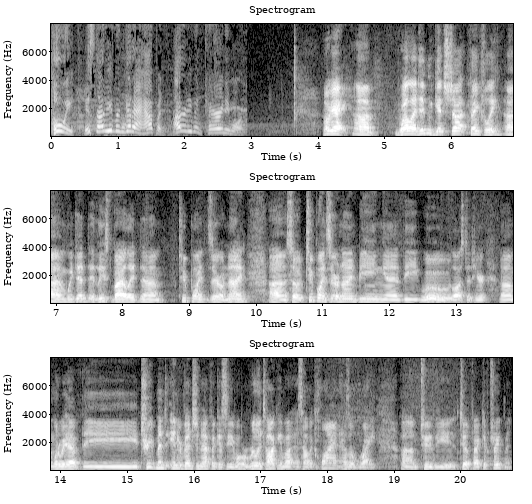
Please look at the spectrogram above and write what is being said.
hooey, it's not even going to happen. I don't even care anymore. Okay, um, well, I didn't get shot, thankfully. Um, we did at least violate um, 2.09. Uh, so 2.09 being uh, the, whoa, lost it here. Um, what do we have? The treatment intervention efficacy. And what we're really talking about is how the client has a right um, to the to effective treatment.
